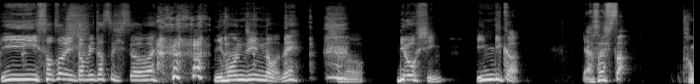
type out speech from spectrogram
いい外に飛び立つ必要はない。日本人のね、あの、良心、倫理観、優しさ、保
